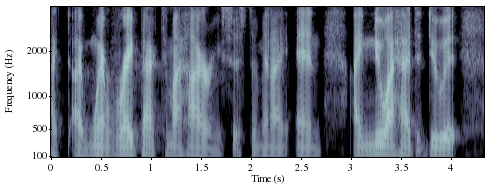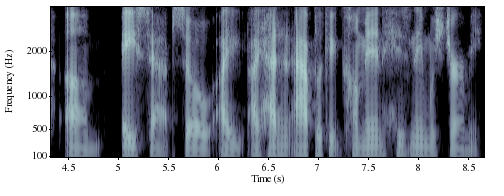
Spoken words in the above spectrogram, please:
I, I went right back to my hiring system and I and I knew I had to do it um, ASAP. So I I had an applicant come in. His name was Jeremy.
